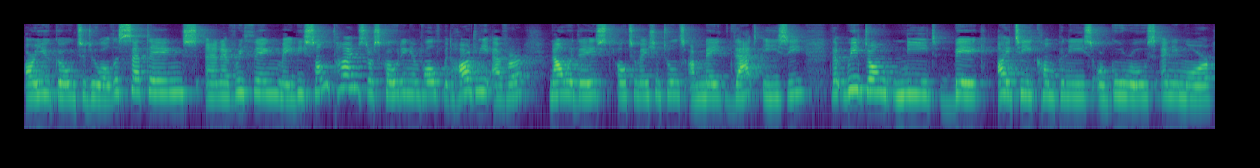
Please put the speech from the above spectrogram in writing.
Are you going to do all the settings and everything? Maybe sometimes there's coding involved, but hardly ever. Nowadays, automation tools are made that easy that we don't need big IT companies or gurus anymore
